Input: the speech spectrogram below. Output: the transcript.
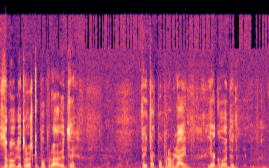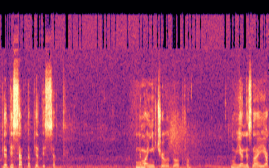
здоров'я трошки поправити. Та й так поправляємо, як годин. 50 на 50. Нема нічого доброго. Ну, я не знаю, як,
